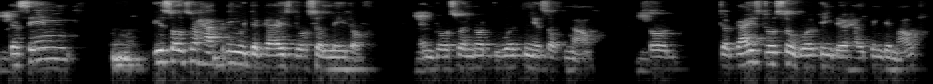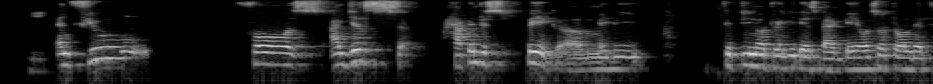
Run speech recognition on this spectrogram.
Mm. The same is also happening with the guys those are laid off mm. and those who are not working as of now. Mm. So the guys those are working, they're helping them out. And few for I just happened to speak uh, maybe 15 or 20 days back. They also told that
